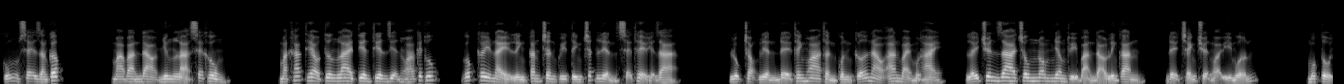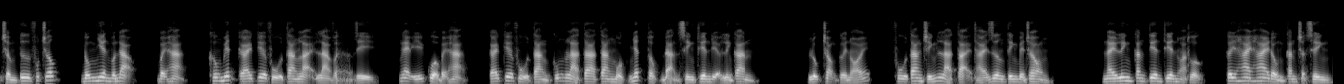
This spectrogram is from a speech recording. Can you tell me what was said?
cũng sẽ giáng cấp. Mà bàn đào nhưng là sẽ không mặt khác theo tương lai tiên thiên diễn hóa kết thúc, gốc cây này linh căn chân quý tính chất liền sẽ thể hiện ra. Lục trọng liền để thanh hoa thần quân cỡ nào an bài một hai, lấy chuyên gia trông nom nhâm thủy bản đào linh căn, để tránh chuyện ngoại ý mớn một tổ trầm tư phúc chốc đông nhiên vấn đạo, bệ hạ, không biết cái kia phủ tăng lại là vật gì? Nghe ý của bệ hạ, cái kia phủ tăng cũng là ta tăng mục nhất tộc đản sinh thiên địa linh căn. Lục trọng cười nói phù tăng chính là tại thái dương tinh bên trong. Này linh căn tiên thiên hỏa thuộc, cây hai hai đồng căn trợ sinh,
